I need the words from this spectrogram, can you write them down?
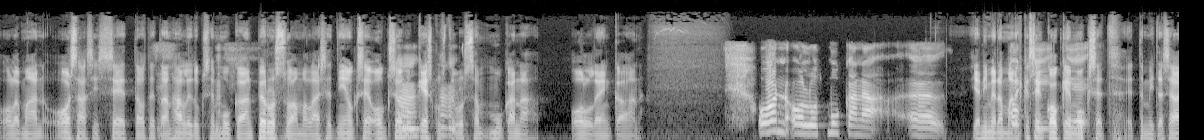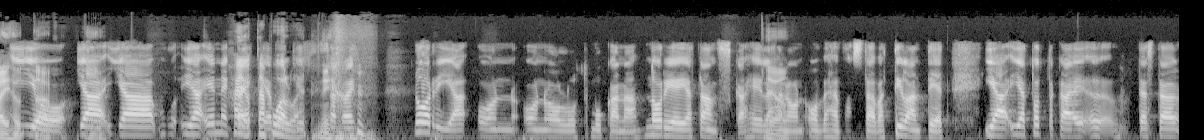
olemaan osa, siis se, että otetaan hallituksen mukaan perussuomalaiset, niin onko se, onko se ollut mm, keskustelussa mm. mukana ollenkaan? On ollut mukana. Äh, ja nimenomaan Toki, ehkä sen kokemukset, että mitä se aiheuttaa. Joo, ja, ja, ja ennen kaikkea niin. sanoa, Norja on, on ollut mukana, Norja ja Tanska, heillähän on, on vähän vastaavat tilanteet. Ja, ja totta kai tästä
